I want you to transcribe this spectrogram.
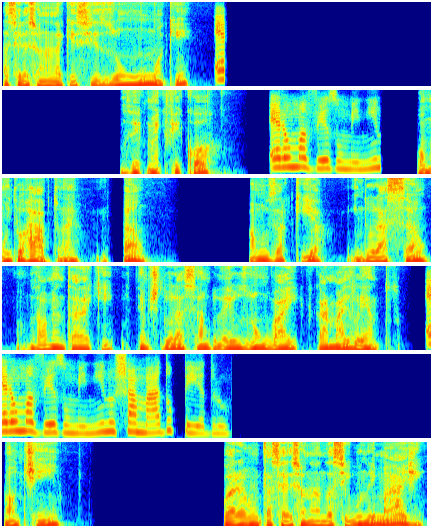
Tá selecionando aqui esse zoom 1 aqui. Vamos ver como é que ficou. Era uma vez um menino. Ficou muito rápido, né? Então, vamos aqui, ó, em duração. Vamos aumentar aqui o tempo de duração, que daí o zoom vai ficar mais lento. Era uma vez um menino chamado Pedro. Prontinho. Agora vamos estar selecionando a segunda imagem.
